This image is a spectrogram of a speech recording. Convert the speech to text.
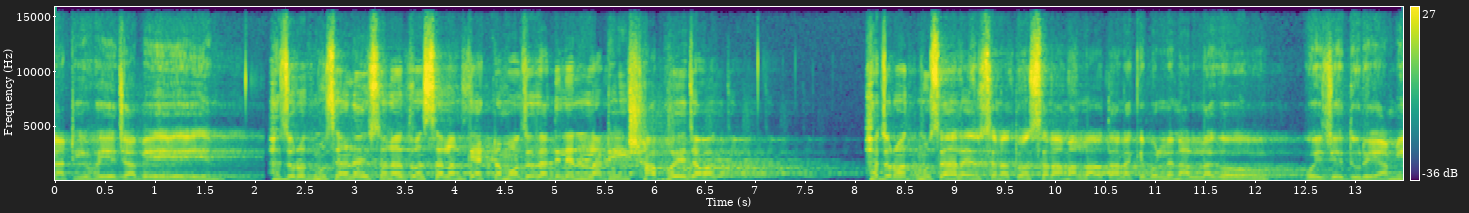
লাঠি হয়ে যাবে। হজরত মুসা আলাইসালামকে একটা মর্যাদা দিলেন, লাঠি সাপ হয়ে যাওয়া। হজরত মুসা আলাইসালাম আল্লাহ তালাকে বললেন, আল্লাহ গো, ওই যে দূরে আমি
